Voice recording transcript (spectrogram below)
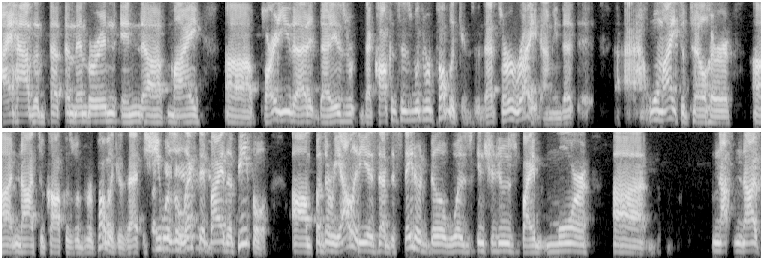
I have a, a member in in uh, my uh, party that that is that caucuses with Republicans, and that's her right. I mean that uh, who am I to tell her uh, not to caucus with Republicans? That she was elected by the people. Um, but the reality is that the statehood bill was introduced by more uh, not not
